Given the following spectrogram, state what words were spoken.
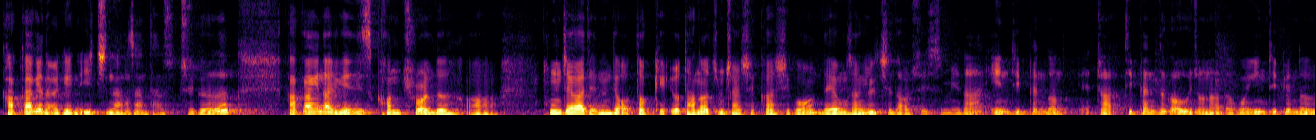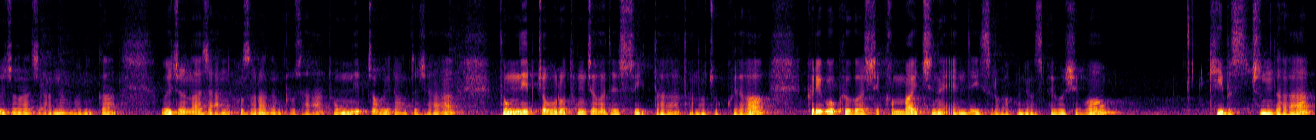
각각의 날개는 이치는 항상 단수 취급. 각각의 날개는 is controlled. 어, 통제가 되는데 어떻게? 이 단어 좀 잘 체크하시고 내용상 일치 나올 수 있습니다. independent 자 depend가 의존하다고 independent 의존하지 않는 거니까 의존하지 않고서라는 부사 독립적이라는 뜻이야. 독립적으로 통제가 될 수 있다. 단어 좋고요. 그리고 그것이 컴바이치는 and is로 바꾼 연습해 보시고 기브스 준다.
